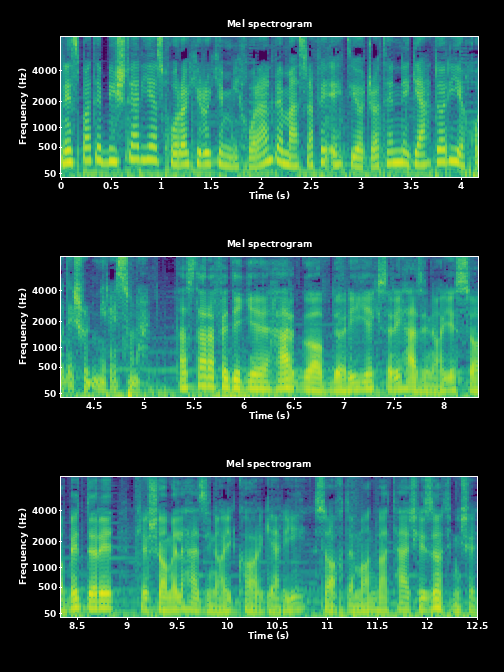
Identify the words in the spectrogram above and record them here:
نسبت بیشتری از خوراکی رو که می‌خورن به مصرف احتیاجات نگهداری خودشون میرسونن. از طرف دیگه هر گاوداری یک سری هزینه های ثابت داره که شامل هزینه های کارگری، ساختمان و تجهیزات میشه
